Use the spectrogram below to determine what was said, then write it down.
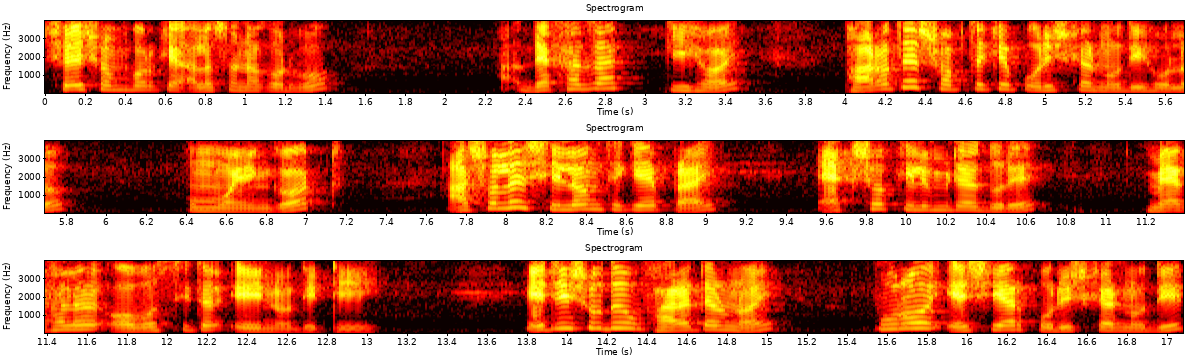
সেই সম্পর্কে আলোচনা করব। দেখা যাক কি হয়। ভারতের সবথেকে পরিষ্কার নদী হল উময়ঙ্গট আসলে শিলং থেকে প্রায় একশো কিলোমিটার দূরে মেঘালয়ে অবস্থিত এই নদীটি। এটি শুধু ভারতের নয়, পুরো এশিয়ার পরিষ্কার নদীর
